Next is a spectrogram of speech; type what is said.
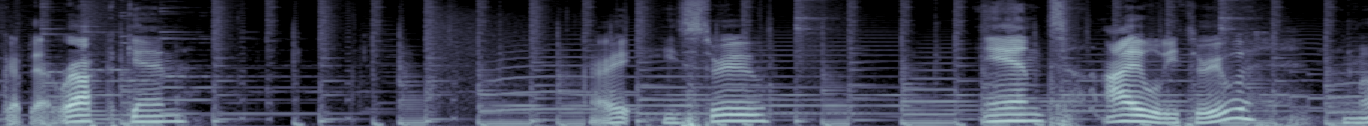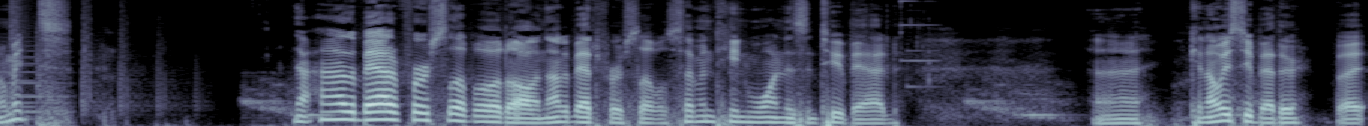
Grab that rock again. Alright, he's through. And I will be through in a moment. Not a bad first level at all. Not a bad first level. 17-1 isn't too bad. Uh, can always do better, but...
